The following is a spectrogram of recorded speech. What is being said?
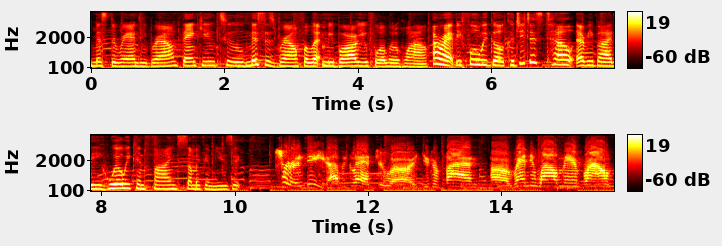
Mr. Randy Brown. Thank you to Mrs. Brown for letting me borrow you for a little while. All right, before we go, could you just tell everybody where we can find some of your music? Sure, indeed. I'll be glad to. Uh, you can find uh, Randy Wildman Brown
